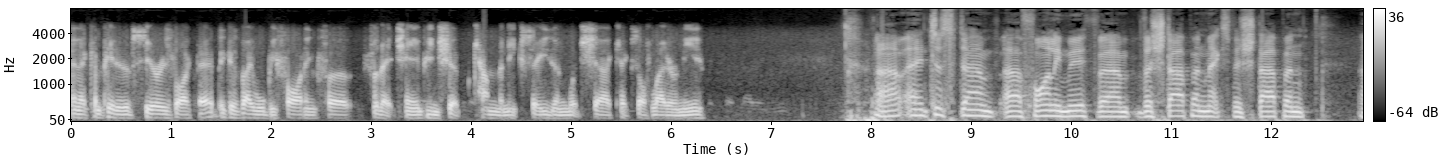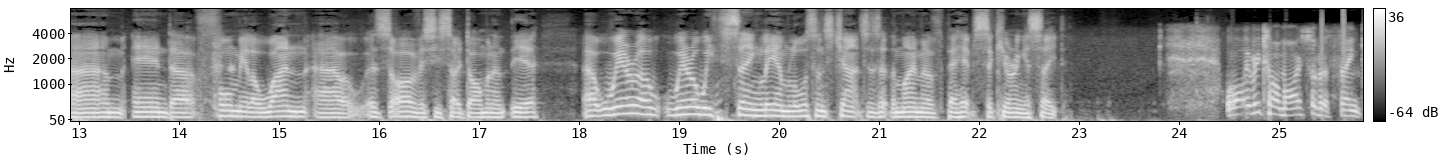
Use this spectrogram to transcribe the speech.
in a competitive series like that because they will be fighting for, for that championship come the next season, which uh, kicks off later in the year. Uh, and just um, uh, finally, Murph, um, Verstappen, Max Verstappen, um, and uh, Formula One uh, is obviously so dominant there. Uh, where are where are we seeing Liam Lawson's chances at the moment of perhaps securing a seat? Well, every time I sort of think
